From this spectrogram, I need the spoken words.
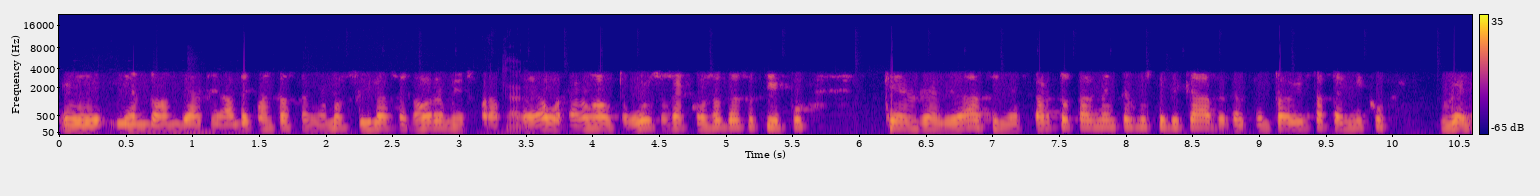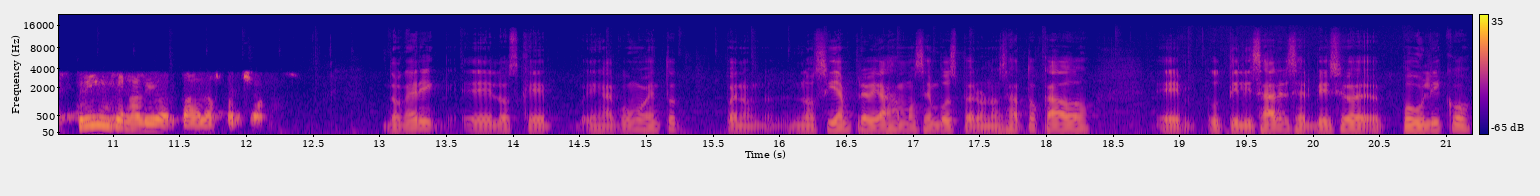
eh, y en donde al final de cuentas teníamos filas enormes para poder abordar un autobús, o sea, cosas de ese tipo que en realidad, sin estar totalmente justificadas desde el punto de vista técnico, restringen la libertad de las personas. Don Eric, eh, los que en algún momento, bueno, no siempre viajamos en bus, pero nos ha tocado eh, utilizar el servicio público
